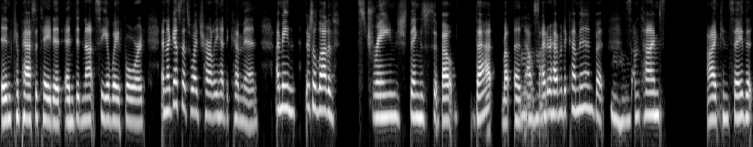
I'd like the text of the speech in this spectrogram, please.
incapacitated and did not see a way forward. And I guess that's why Charlie had to come in. I mean, there's a lot of strange things about that, about an mm-hmm. outsider having to come in, but mm-hmm. sometimes I can say that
